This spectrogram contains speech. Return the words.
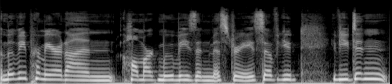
a movie premiered on Hallmark Movies and Mysteries. So if you if you didn't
